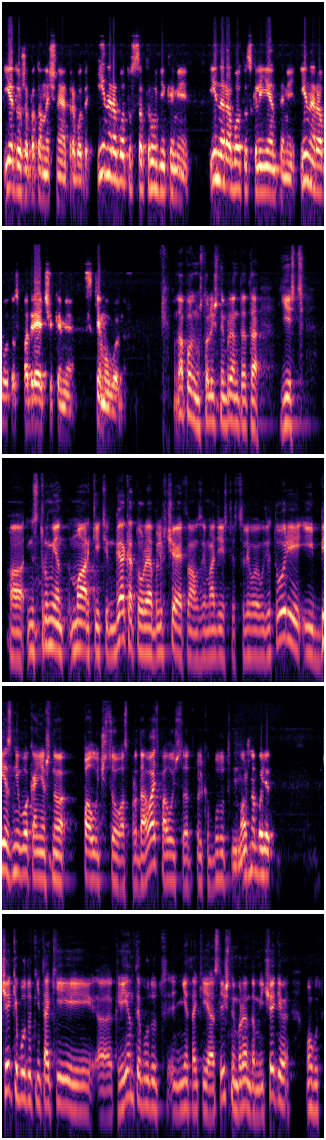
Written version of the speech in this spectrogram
И это уже потом начинает работать и на работу с сотрудниками, и на работу с клиентами, и на работу с подрядчиками, с кем угодно. Ну, напомним, что личный бренд – это есть инструмент маркетинга, который облегчает вам взаимодействие с целевой аудиторией, и без него, конечно, получится у вас продавать, получится только будут... Можно будет чеки будут не такие, э, клиенты будут не такие, а с личным брендом и чеки могут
